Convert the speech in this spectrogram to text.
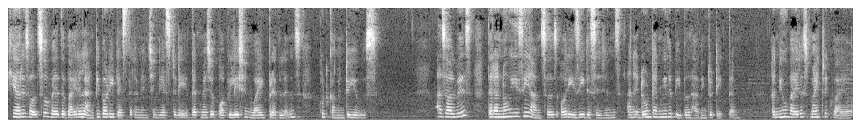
Here is also where the viral antibody tests that I mentioned yesterday that measure population wide prevalence could come into use. As always, there are no easy answers or easy decisions, and I don't envy the people having to take them a new virus might require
